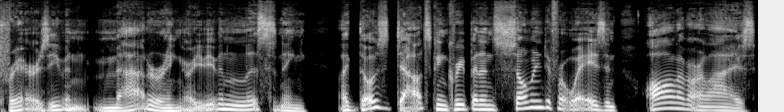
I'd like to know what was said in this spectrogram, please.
prayers even mattering? Are you even listening? Like those doubts can creep in in so many different ways in all of our lives.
